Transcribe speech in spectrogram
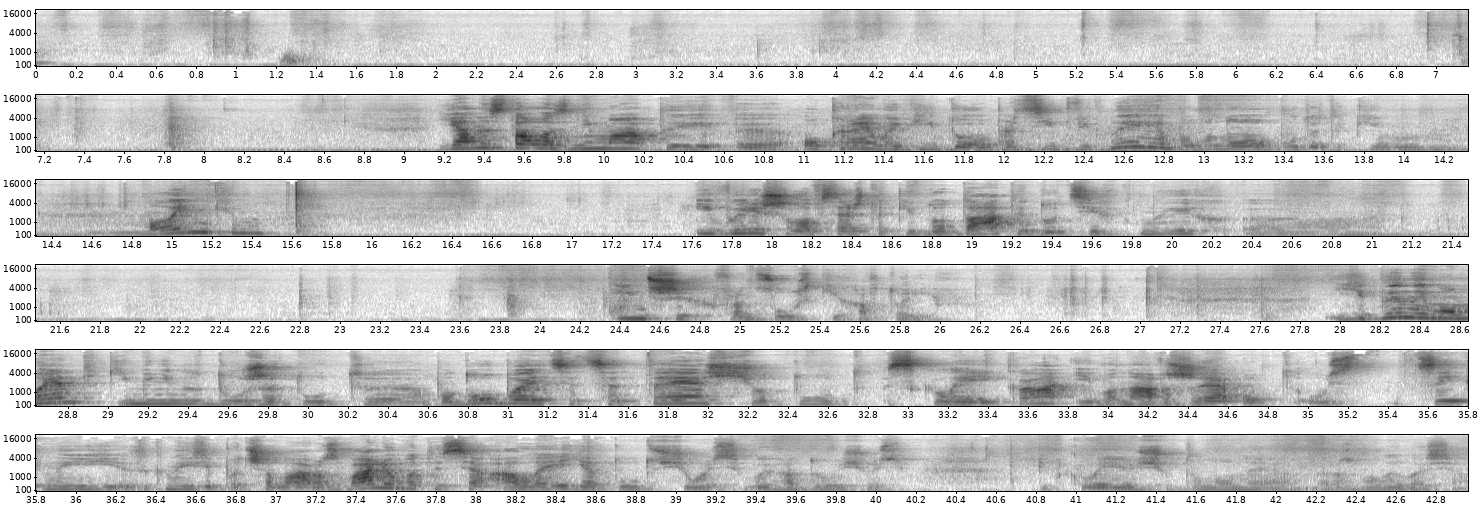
Я не стала знімати е, окреме відео про ці дві книги, бо воно буде таким маленьким. І вирішила все ж таки додати до цих книг е, інших французьких авторів. Єдиний момент, який мені не дуже тут е, подобається, це те, що тут склейка, і вона вже от у цій книгі, книзі почала розвалюватися, але я тут щось вигадую, щось підклею, щоб воно не розвалилося.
